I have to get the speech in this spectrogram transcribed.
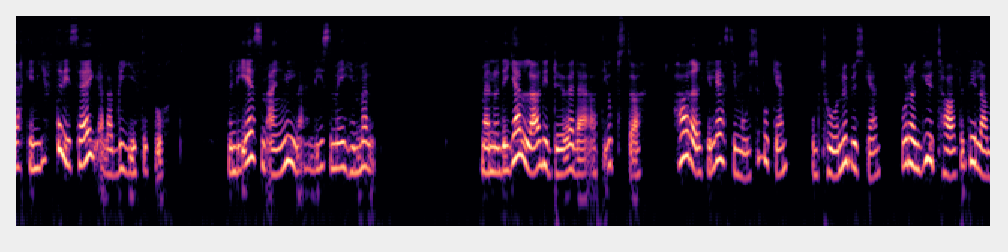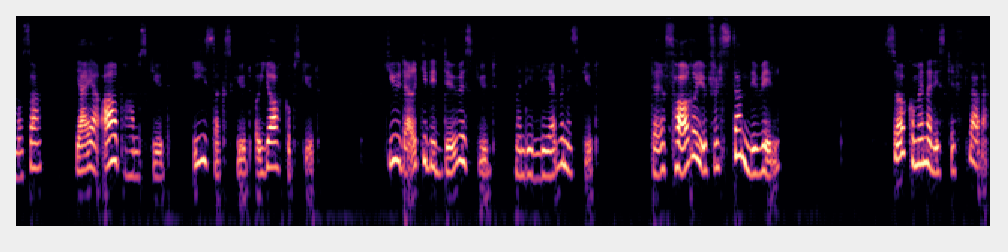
verken gifter de seg eller blir giftet bort, men de er som englene, de som er i himmelen. Men når det gjelder de døde, at de oppstår, har dere ikke lest i Moseboken om tornebusken, hvordan Gud talte til ham og sa, Jeg er Abrahams Gud, Isaks Gud og Jakobs Gud. Gud er ikke de dødes Gud, men de levendes Gud. Dere farer jo fullstendig vill. Så kom en av de skriftlærde.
